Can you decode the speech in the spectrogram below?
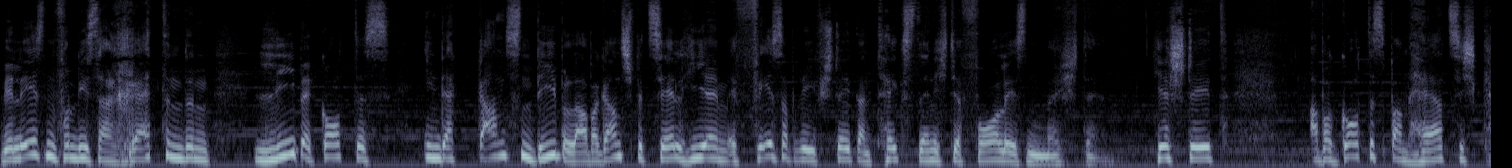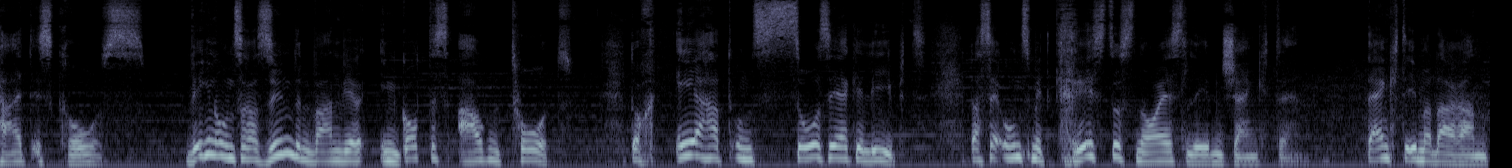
Wir lesen von dieser rettenden Liebe Gottes in der ganzen Bibel, aber ganz speziell hier im Epheserbrief steht ein Text, den ich dir vorlesen möchte. Hier steht, aber Gottes Barmherzigkeit ist groß. Wegen unserer Sünden waren wir in Gottes Augen tot. Doch er hat uns so sehr geliebt, dass er uns mit Christus neues Leben schenkte. Denkt immer daran,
